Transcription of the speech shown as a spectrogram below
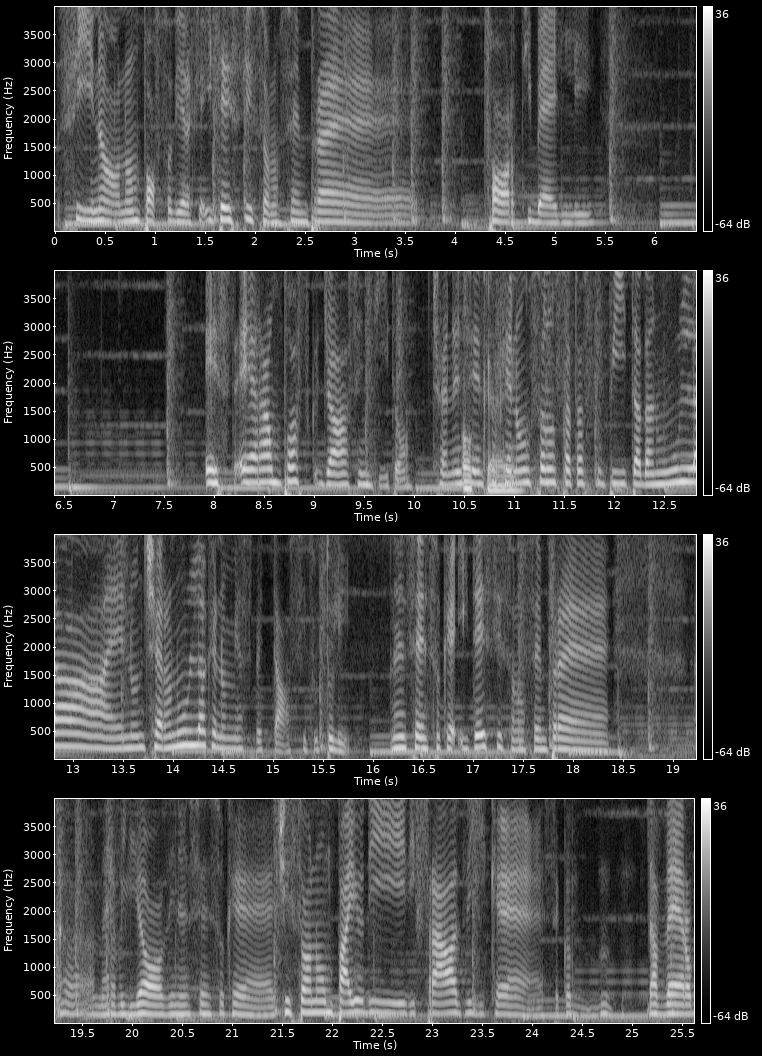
sì, no, non posso dire che i testi sono sempre forti, belli. E era un po' già sentito, cioè nel okay. senso che non sono stata stupita da nulla e non c'era nulla che non mi aspettassi, tutto lì. Nel senso che i testi sono sempre uh, meravigliosi, nel senso che ci sono un paio di, di frasi che secondo davvero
